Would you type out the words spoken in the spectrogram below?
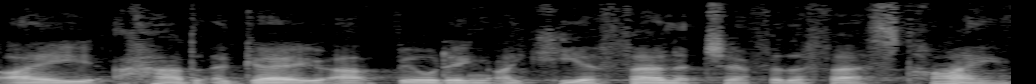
I had a go at building IKEA furniture for the first time,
